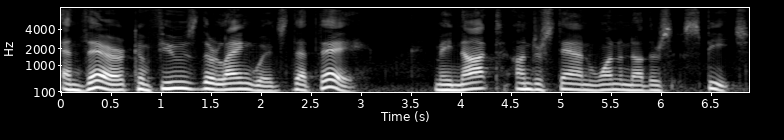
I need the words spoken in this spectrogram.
and there confuse their language that they may not understand one another's speech.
